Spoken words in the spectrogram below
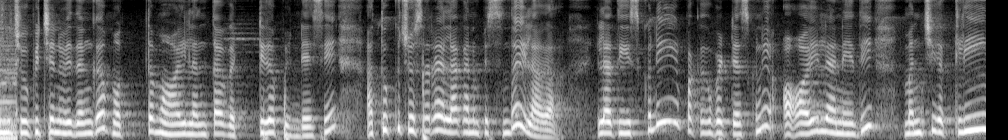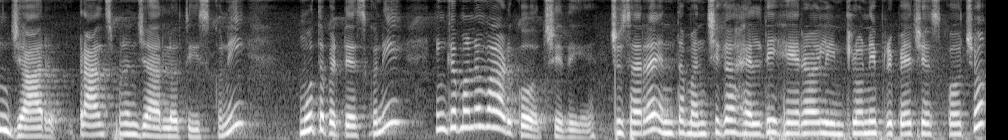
నేను చూపించిన విధంగా మొత్తం ఆయిల్ అంతా గట్టిగా పిండేసి ఆ తుక్కు చూసారా ఎలా కనిపిస్తుందో? ఇలాగా. ఇలా తీసుకుని పక్కకు పెట్టేసుకుని ఆయిల్ అనేది మంచిగా క్లీన్ జార్ ట్రాన్స్పరెంట్ జార్లో తీసుకుని మూత పెట్టేసుకుని ఇంకా మనం వాడుకోవచ్చు ఇది. చూసారా ఎంత మంచిగా హెల్తీ హెయిర్ ఆయిల్ ఇంట్లోనే ప్రిపేర్ చేసుకోవచ్చో.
